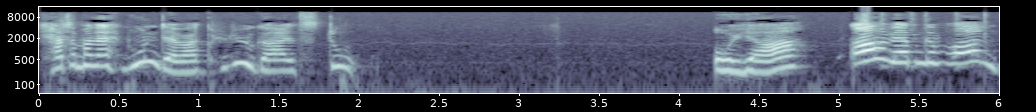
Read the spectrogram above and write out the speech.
Ich hatte mal einen Hund, der war klüger als du. Oh ja? Ah, oh, wir haben gewonnen.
